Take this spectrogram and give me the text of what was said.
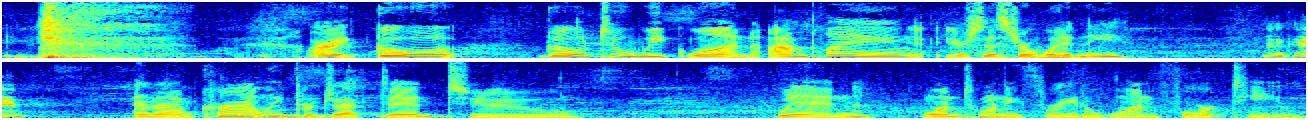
all right, go go to week one. I'm playing your sister Whitney, Okay. and I'm currently projected to win 123 to 114.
